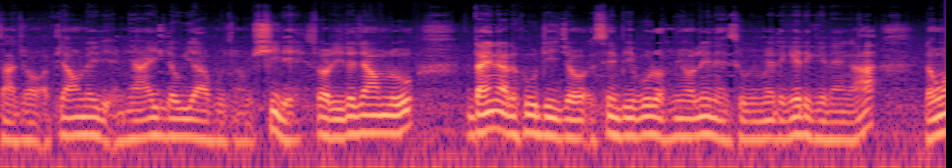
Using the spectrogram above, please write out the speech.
စားကျွန်တော်အပြောင်းလဲတွေအများကြီးလုပ်ရဖို့ကျွန်တော်ရှိတယ်ဆိုတော့ဒီတကြောင်မလို့အတိုင်းအတာတစ်ခုဒီကျွန်တော်အဆင်ပြေဖို့တော့မျှော်လင့်နေဆိုပေမဲ့တကယ်တကယ်တမ်းကလုံးဝ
